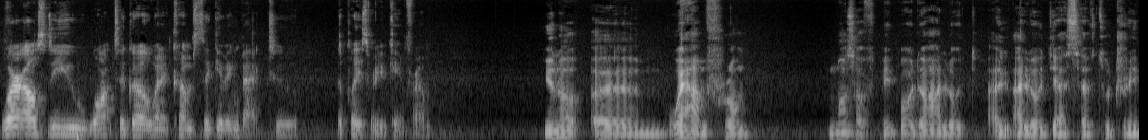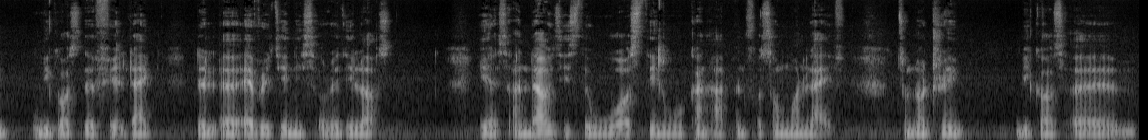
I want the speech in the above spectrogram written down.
Where else do you want to go when it comes to giving back to the place where you came from? You know, um, where I'm from, most of people don't allow allow themselves to dream because they feel like the, uh, everything is already lost. Yes, and that is the worst thing who can happen for someone life to not dream because um,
